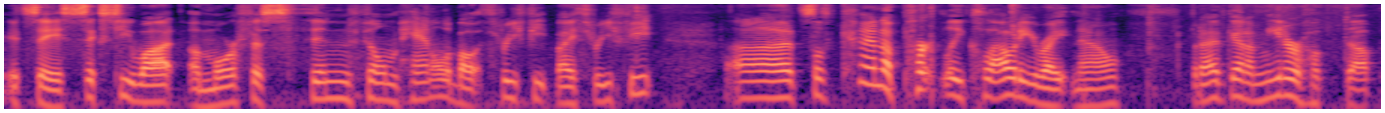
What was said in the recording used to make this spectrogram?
It's a 60 watt amorphous thin film panel, about 3 feet by 3 feet. Uh, it's kind of partly cloudy right now, but I've got a meter hooked up,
